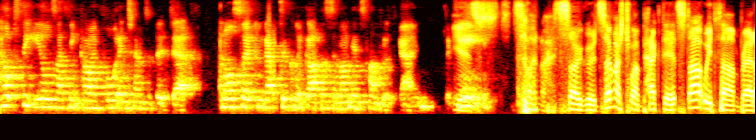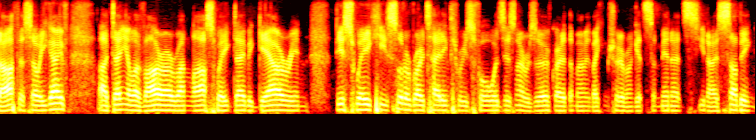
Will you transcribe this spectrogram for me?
helps the Eels, I think, going forward in terms of their depth. And also, congrats to Clint Gutherson on his 100th game. Yes, so so good. So much to unpack there. Let's start with um, Brad Arthur. So he gave uh, Daniel Alvaro a run last week, David Gower in this week. He's sort of rotating through his forwards. There's no reserve grade at the moment, making sure everyone gets some minutes. You know, subbing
